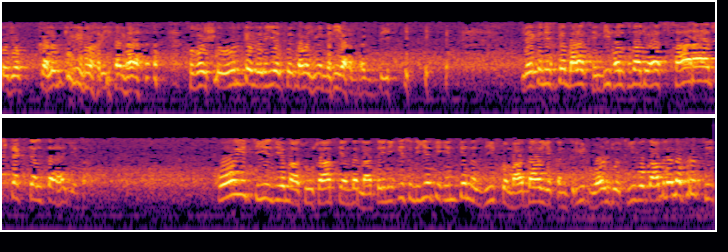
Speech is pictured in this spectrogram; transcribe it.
تو جو قلب کی بیماری ہے نا، وہ شعور کے ذریعے سے سمجھ میں نہیں آ سکتی۔ لیکن اس کے برعکس ہندی فلسفہ جو ہے، سارا ایبسٹیکٹ چلتا ہے یہ سارا۔ کوئی چیز یہ محسوسات کے اندر لاتے ہی نہیں، اس لیے کہ ان کے نزدیک کو مادہ، یہ کنکریٹ ورلڈ جو تھی، وہ قابل نفرت تھی۔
